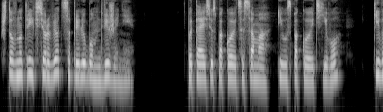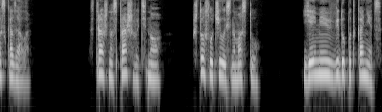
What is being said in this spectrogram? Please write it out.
что внутри все рвется при любом движении. Пытаясь успокоиться сама и успокоить его, Кива сказала. «Страшно спрашивать, но что случилось на мосту? Я имею в виду под конец,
